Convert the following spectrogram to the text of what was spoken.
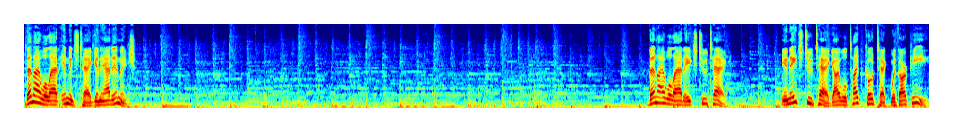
Then I will add image tag and add image. Then I will add h2 tag. In H2 tag I will type CodeTech with RP.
